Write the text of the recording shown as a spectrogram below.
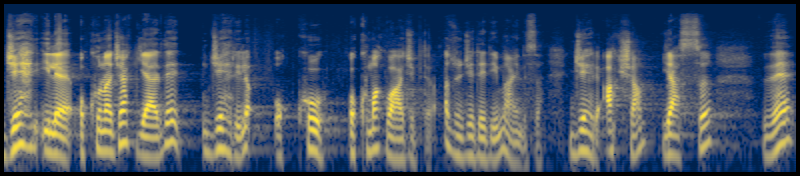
Cehr ile okunacak yerde cehr ile oku, okumak vaciptir. Az önce dediğim aynısı. Cehri akşam, yatsı ve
